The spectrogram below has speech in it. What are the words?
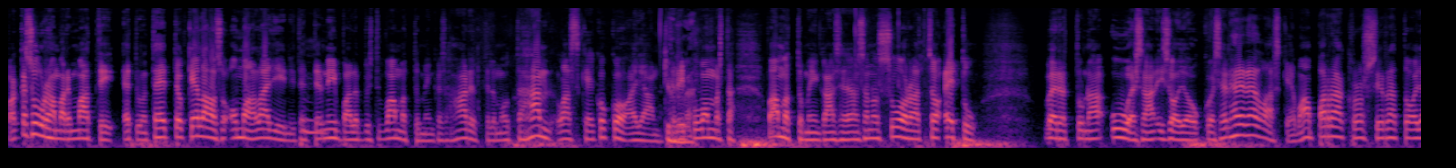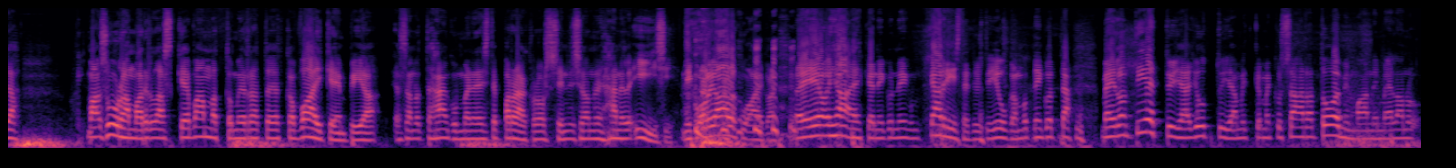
vaikka Suurhamarin Matti etu, että ette ole kelaus on oma laji, niin te ette mm. niin paljon pysty vammattomien kanssa harjoittelemaan, mutta hän laskee koko ajan. Kyllä. Riippuu vammasta vammattomien kanssa ja hän sanoo suoraan, että se on etu verrattuna USAn iso joukkueeseen. Heidän laskee vaan paracrossiratoja, Suurhammari laskee vammattomia ratoja, jotka on vaikeampia, ja sanoo, että hän kun menee sitten paracrossiin, niin se on hänelle easy. Niin kuin oli alkuaikoina. Ei ole ihan ehkä niin kuin, niin kuin kärjistetysti hiukan, mutta niin kuin, että meillä on tiettyjä juttuja, mitkä me kun saadaan toimimaan, niin meillä on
